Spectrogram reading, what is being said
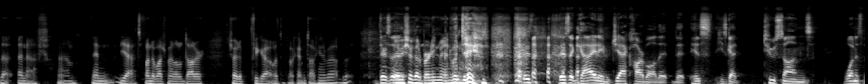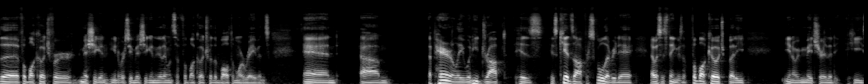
that enough. Um, and yeah, it's fun to watch my little daughter try to figure out what the fuck I'm talking about. But There's maybe a she'll go to Burning Man one day. there's, there's a guy named Jack Harbaugh that that his he's got two sons. One is the football coach for Michigan, University of Michigan. The other one's the football coach for the Baltimore Ravens. And um, apparently, when he dropped his his kids off for school every day, that was his thing. He was a football coach, but he, you know, he made sure that he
